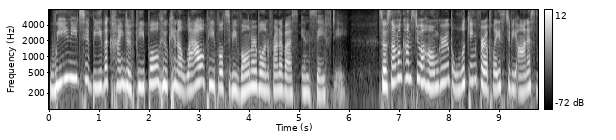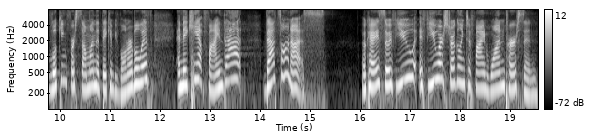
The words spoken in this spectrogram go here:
we need to be the kind of people who can allow people to be vulnerable in front of us in safety. So if someone comes to a home group looking for a place to be honest, looking for someone that they can be vulnerable with, and they can't find that, that's on us. Okay? So if you if you are struggling to find one person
